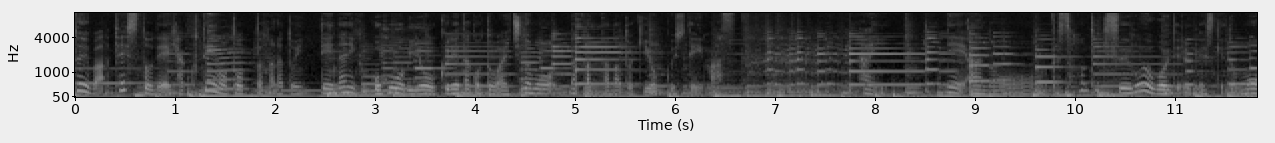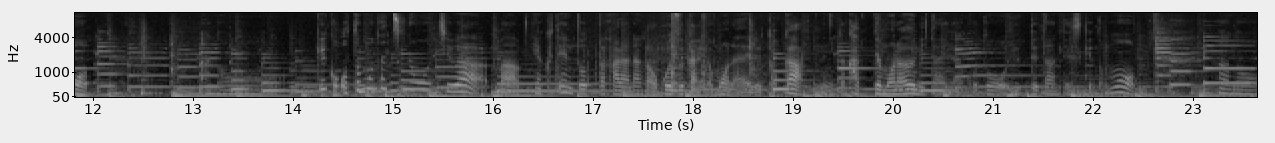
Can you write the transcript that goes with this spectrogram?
例えばテストで100点を取ったからといって何かご褒美をくれたことは一度もなかったなと記憶しています。はい、であのその時すごい覚えてるんですけども結構お友達のお家はまあ100点取ったからなんかお小遣いがもらえるとか何か買ってもらうみたいなこってたんですけどもあの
